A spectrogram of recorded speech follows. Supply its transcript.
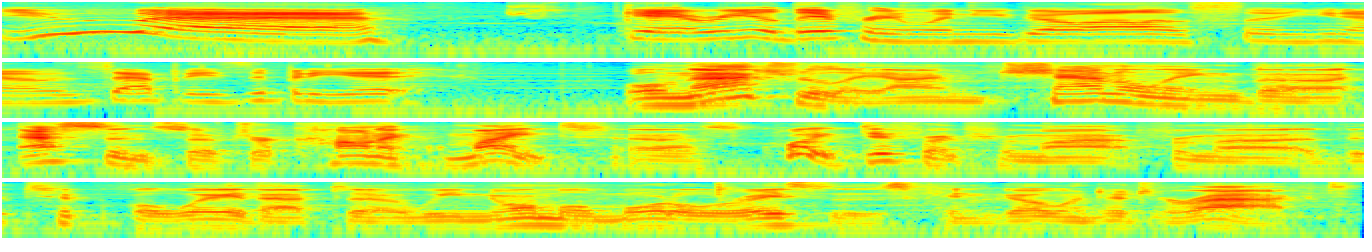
You uh get real different when you go all so you know zappity zippity it. Well, naturally, I'm channeling the essence of draconic might. Uh, it's quite different from uh, from uh, the typical way that uh, we normal mortal races can go and interact.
